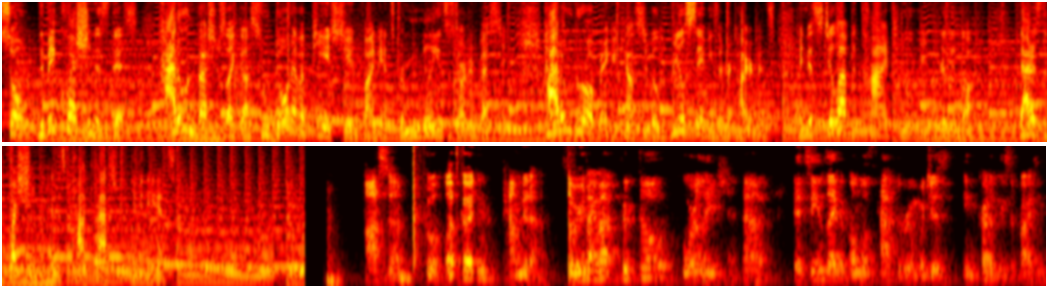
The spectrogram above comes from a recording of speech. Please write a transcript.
So, the big question is this How do investors like us, who don't have a PhD in finance or millions to start investing, how do we grow our bank accounts to build real savings and retirements and yet still have the time to do what we really love? That is the question, and this podcast will give you the answer. Awesome. Cool. Let's go ahead and pound it out. So, we're to talk about crypto correlation. Now, it seems like almost half the room, which is incredibly surprising,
